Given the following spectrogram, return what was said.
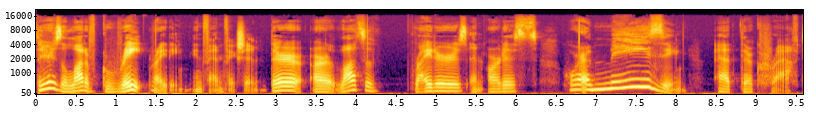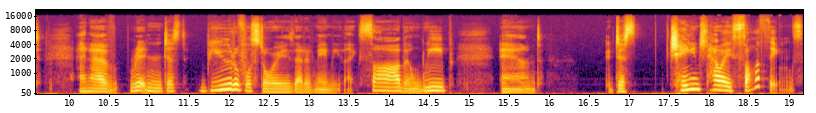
there's a lot of great writing in fan fiction. There are lots of writers and artists who are amazing at their craft and have written just beautiful stories that have made me like sob and weep and it just changed how I saw things,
